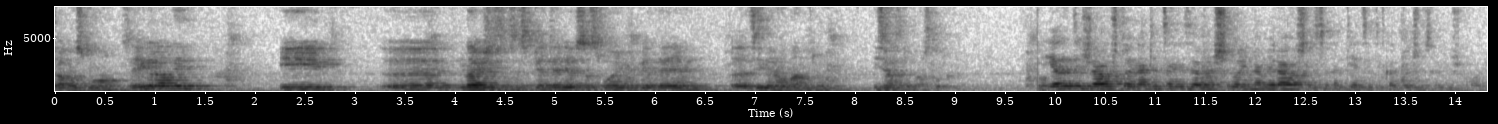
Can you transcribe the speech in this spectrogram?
tamo smo se igrali i najviše sam se sprijateljio sa svojim prijateljem Cimerom Andrijom iz Jastrobarskog. Je li ti žao što je natjecanje završilo i namjeravaš li se natjecati kad budeš u srednjoj školi?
